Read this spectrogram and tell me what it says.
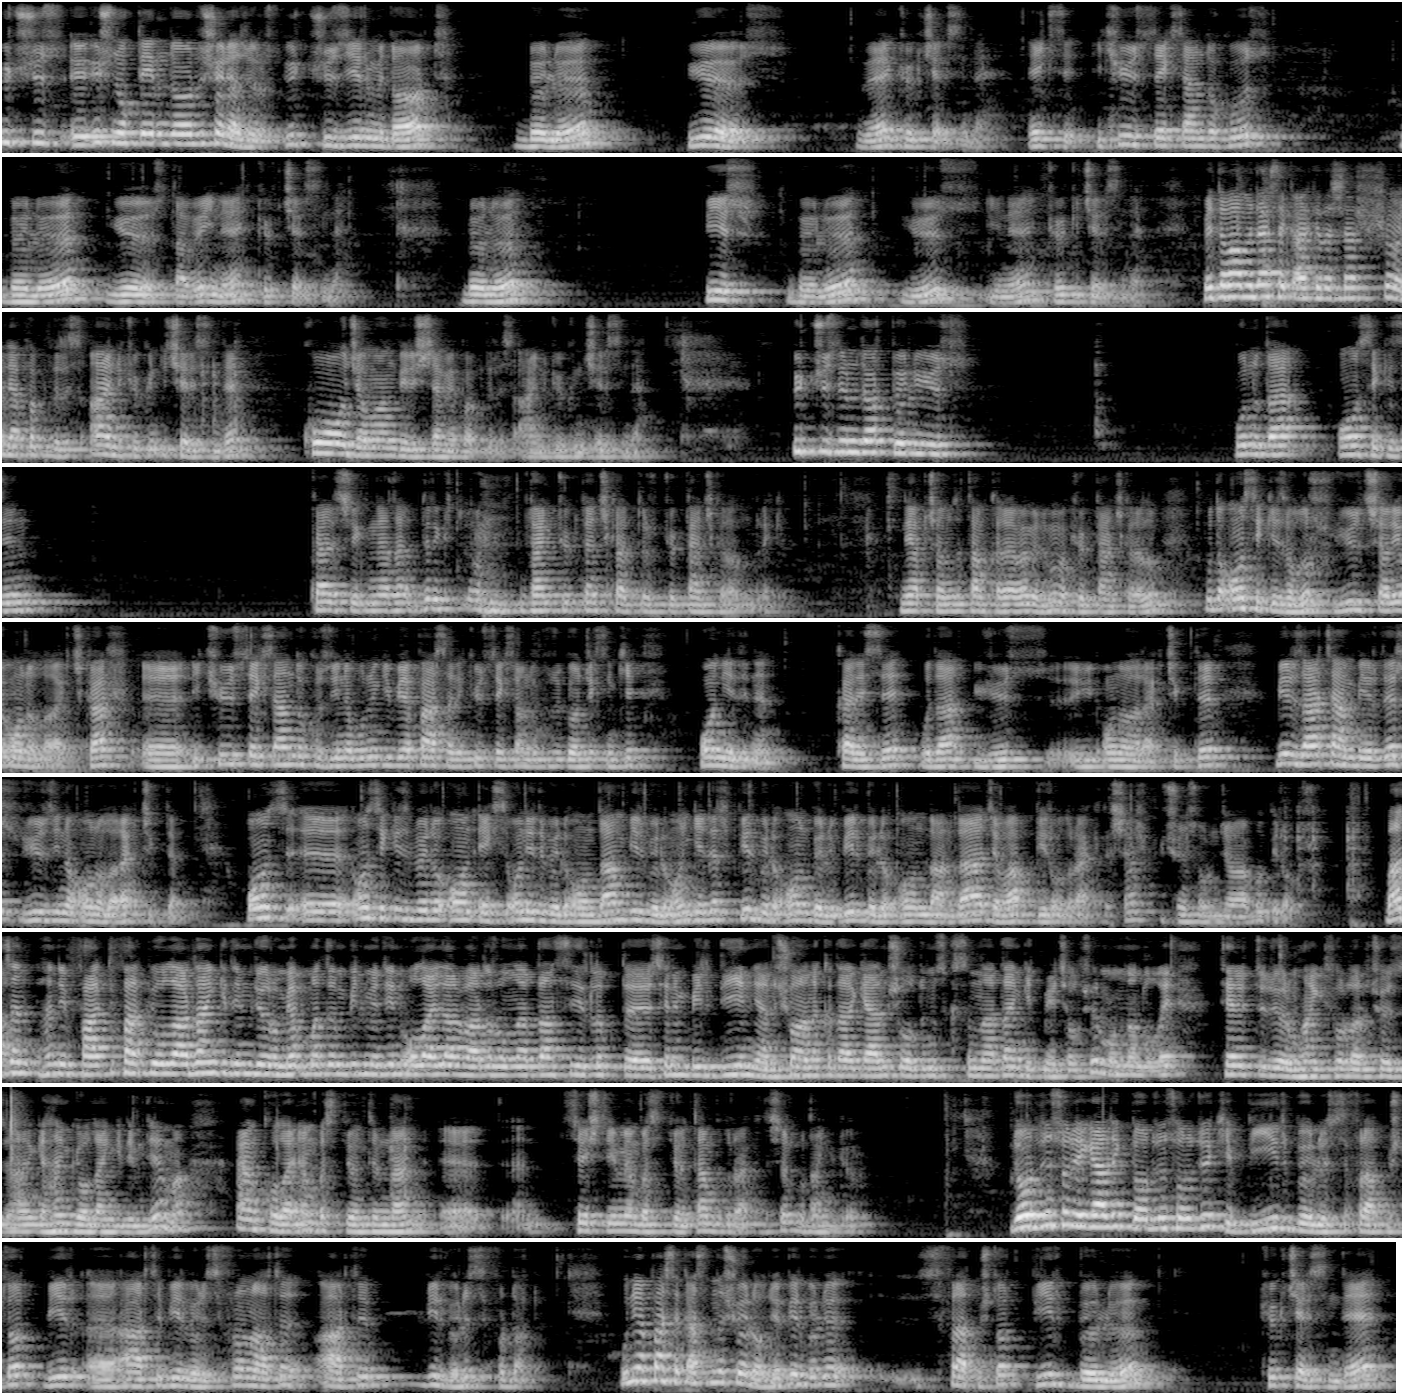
300 3.24'ü şöyle yazıyoruz. 324 bölü 100 ve kök içerisinde. eksi 289 bölü 100 tabi yine kök içerisinde. Bölü 1 bölü 100 yine kök içerisinde. Ve devam edersek arkadaşlar şöyle yapabiliriz. Aynı kökün içerisinde kocaman bir işlem yapabiliriz. Aynı kökün içerisinde. 324 bölü 100 bunu da 18'in karesi şeklinde direkt yani kökten çıkartıyoruz. Kökten çıkaralım direkt. Ne yapacağımızı tam karar vermedim ama kökten çıkaralım. Bu da 18 olur. 100 dışarıya 10 olarak çıkar. Ee, 289 yine bunun gibi yaparsan 289'u göreceksin ki 17'nin karesi. Bu da 100 10 olarak çıktı. 1 zaten 1'dir. 100 yine 10 olarak çıktı. 10, e, 18 bölü 10 eksi 17 bölü 10'dan 1 bölü 10 gelir. 1 bölü 10 bölü 1 bölü 10'dan da cevap 1 olur arkadaşlar. Üçüncü sorunun cevabı 1 olur. Bazen hani farklı farklı yollardan gideyim diyorum. Yapmadığım bilmediğin olaylar vardır. Onlardan sıyrılıp da senin bildiğin yani şu ana kadar gelmiş olduğumuz kısımlardan gitmeye çalışıyorum. Ondan dolayı tereddüt ediyorum hangi soruları çöz, hangi, hangi yoldan gideyim diye ama en kolay, en basit yöntemden e, seçtiğim en basit yöntem budur arkadaşlar. Buradan gidiyorum. Dördüncü soruya geldik. Dördüncü soru diyor ki 1 bölü 0.64 1 e, artı 1 bölü 0.16 artı 1 bölü 0.4. Bunu yaparsak aslında şöyle oluyor. 1 bölü 0.64 1 bölü kök içerisinde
